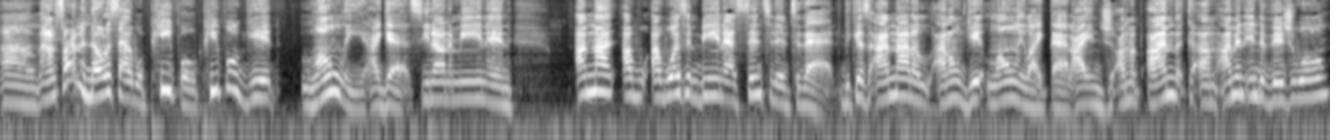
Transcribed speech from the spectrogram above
Um, and I'm starting to notice that with people. People get lonely, I guess. You know what I mean? And I'm not I, I wasn't being as sensitive to that because I'm not a I don't get lonely like that. I enjoy, I'm a, I'm um, I'm an individual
